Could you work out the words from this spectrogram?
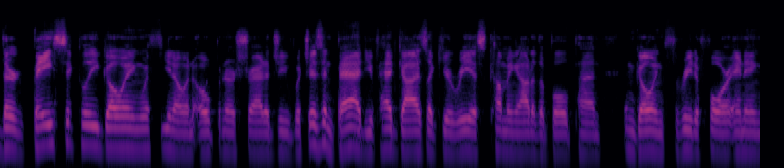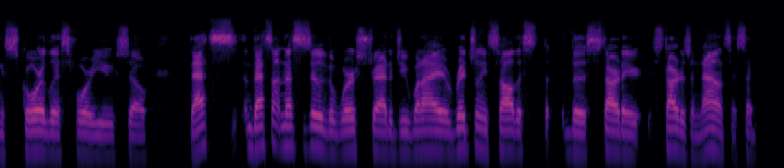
they're basically going with, you know, an opener strategy, which isn't bad. You've had guys like Urias coming out of the bullpen and going three to four innings scoreless for you. So that's that's not necessarily the worst strategy. When I originally saw this the starter starters announced, I said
